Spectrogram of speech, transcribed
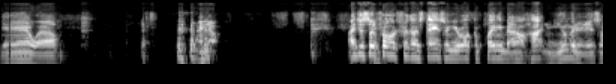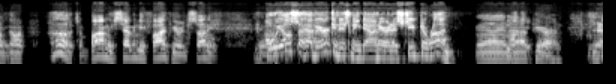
Yeah, well, I know. I just look forward for those days when you're all complaining about how hot and humid it is. And I'm going, oh, it's a balmy 75 here and sunny. You oh know? we also have air conditioning down here and it's cheap to run yeah, and not up here. Yeah.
